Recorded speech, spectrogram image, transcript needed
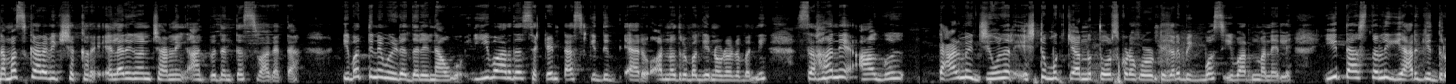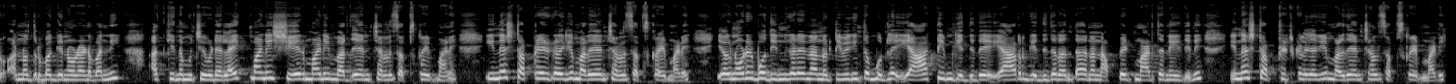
ನಮಸ್ಕಾರ ವೀಕ್ಷಕರೇ, ಎಲ್ಲರಿಗೂ ನನ್ನ ಚಾನಲಿಂಗ್ ಆತ್ಮದಂತ ಸ್ವಾಗತ. ಇವತ್ತಿನ ವಿಡಿಯೋದಲ್ಲಿ ನಾವು ಈ ವಾರದ ಸೆಕೆಂಡ್ ಟಾಸ್ಕ್ ಇದ್ದಿದ್ದು ಯಾರು ಅನ್ನೋದ್ರ ಬಗ್ಗೆ ನೋಡೋಣ ಬನ್ನಿ. ಸಹನೆ ಹಾಗೂ ತಾಳ್ಮೆ ಜೀವನದಲ್ಲಿ ಎಷ್ಟು ಮುಖ್ಯ ಅನ್ನೋ ತೋರಿಸ್ಕೊಡೋಕೆ ಹೊರಟಿದ್ದಾರೆ ಬಿಗ್ ಬಾಸ್ ಈ ವಾರದ ಮನೆಯಲ್ಲಿ. ಈ ಟಾಸ್ಕ್ನಲ್ಲಿ ಯಾರಿಗಿದ್ರು ಅನ್ನೋದ್ರ ಬಗ್ಗೆ ನೋಡೋಣ ಬನ್ನಿ. ಅದಕ್ಕಿಂತ ಮುಂಚೆ ವಿಡಿಯೋ ಲೈಕ್ ಮಾಡಿ ಶೇರ್ ಮಾಡಿ ಮರದೇ ಚಾನಲ್ ಸಬ್ಸ್ಕ್ರೈಬ್ ಮಾಡಿ. ಇನ್ನಷ್ಟು ಅಪ್ಡೇಟ್ಗಳಿಗೆ ಮರದೇ ಚಾನಲ್ ಸಬ್ಸ್ಕ್ರೈಬ್ ಮಾಡಿ. ಇವಾಗ ನೋಡಿರ್ಬೋದು ಹಿಂದ್ಗಡೆ ನಾನು ಟಿವಿಗಿಂತ ಮೊದಲೇ ಯಾವ ಟೀಮ್ ಗೆದ್ದಿದೆ, ಯಾರು ಗೆದ್ದಿದ್ದಾರೆ ಅಂತ ನಾನು ಅಪ್ಡೇಟ್ ಮಾಡ್ತಾನೇ ಇದ್ದೀನಿ. ಇನ್ನಷ್ಟು ಅಪ್ಡೇಟ್ಗಳಿಗಾಗಿ ಮರದೇ ಚಾನಲ್ ಸಬ್ಸ್ಕ್ರೈಬ್ ಮಾಡಿ.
